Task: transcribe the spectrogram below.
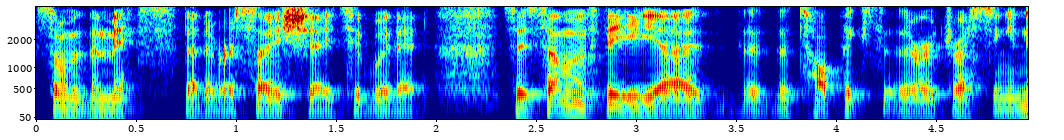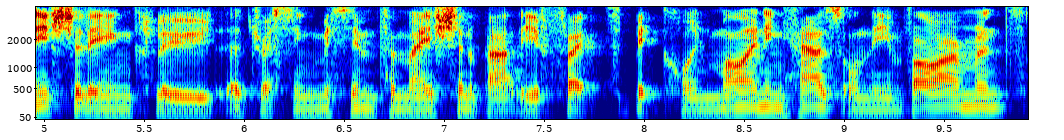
some of the myths that are associated with it. So some of the, uh, the, the topics that they're addressing in initially include addressing misinformation about the effect Bitcoin mining has on the environment,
